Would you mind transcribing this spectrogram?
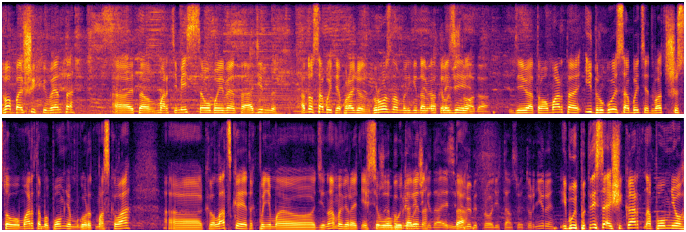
два больших ивента. Э, это в марте месяце оба ивента. Один, одно событие пройдет в Грозном, легендарном Колизее да. 9 марта. И другое событие 26 марта, мы помним, город Москва. А, Крылатская, я так понимаю, Динамо, вероятнее всего, Уже будет арена. Да, если да. любит проводить там свои турниры. И будет потрясающий карт, напомню.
